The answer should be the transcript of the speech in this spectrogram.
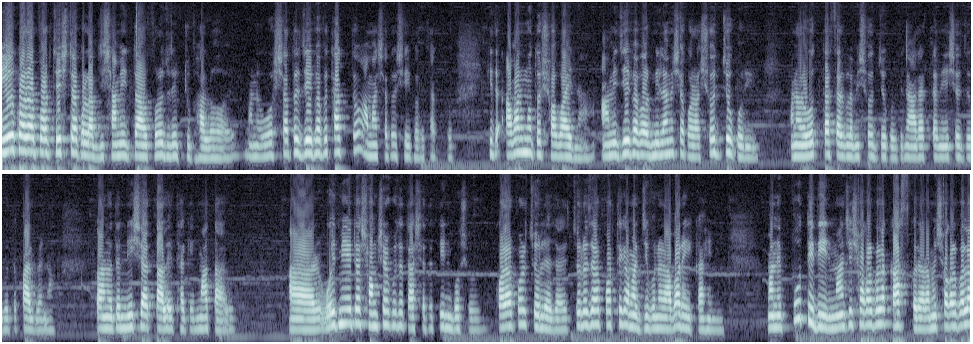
বিয়ে করার পর চেষ্টা করলাম যে স্বামী, তারপরও যদি একটু ভালো হয়। মানে ওর সাথে যেভাবে থাকতো, আমার সাথেও সেইভাবে থাকতো। কিন্তু আমার মতো সবাই না। আমি যেভাবে ওর মেলামেশা করা সহ্য করি মানে ওর অত্যাচারগুলো আমি সহ্য করি, কিন্তু আর একটা মেয়ে সহ্য করতে পারবে না। কারণ ওদের নিশার তালে থাকে, মাতাল। আর ওই মেয়েটা সংসার করছে তার সাথে তিন বছর। করার পর চলে যায়। চলে যাওয়ার পর থেকে আমার জীবনের আবার এই কাহিনী। মানে প্রতিদিন মানুষ সকালবেলা কাজ করে আর আমি সকালবেলা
